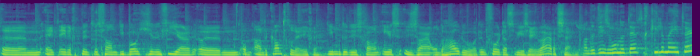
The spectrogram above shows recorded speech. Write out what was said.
Ehm, en het enige punt is van die bootjes hebben vier jaar ehm, op- aan de kant gelegen. Die moeten dus gewoon eerst zwaar onderhouden worden voordat ze weer zeewaardig zijn. Want het is 130 kilometer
